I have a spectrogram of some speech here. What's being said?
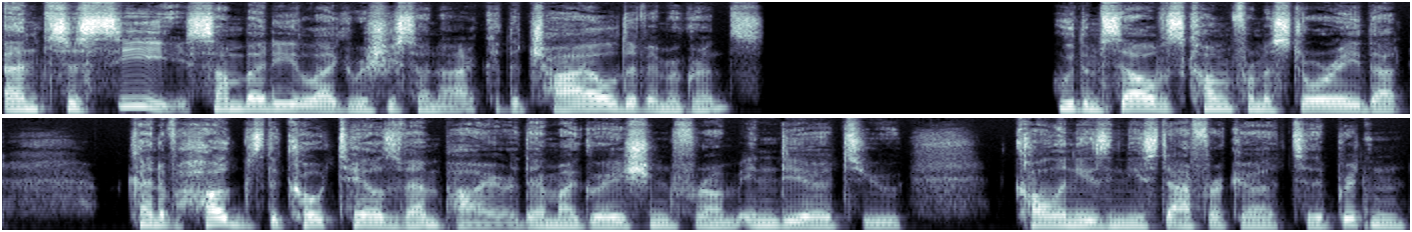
And to see somebody like Rishi Sunak, the child of immigrants, who themselves come from a story that kind of hugs the coattails of empire, their migration from India to colonies in East Africa to Britain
